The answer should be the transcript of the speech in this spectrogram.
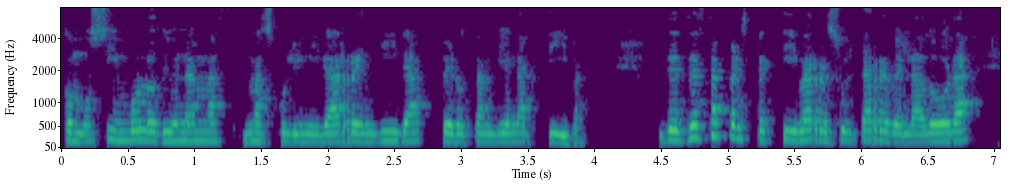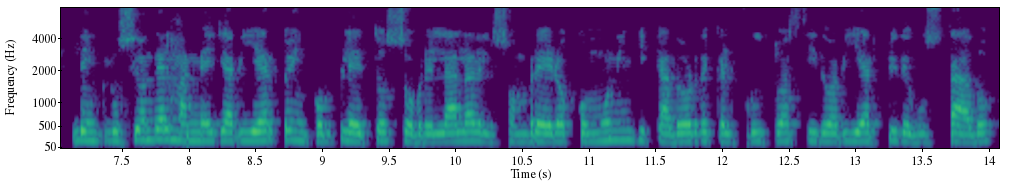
como símbolo de una masculinidad rendida, pero también activa. Desde esta perspectiva resulta reveladora la inclusión del mamey abierto e incompleto sobre el ala del sombrero como un indicador de que el fruto ha sido abierto y degustado,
